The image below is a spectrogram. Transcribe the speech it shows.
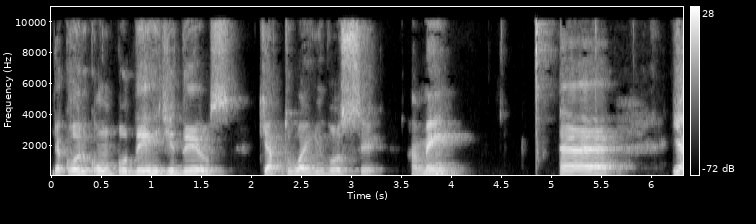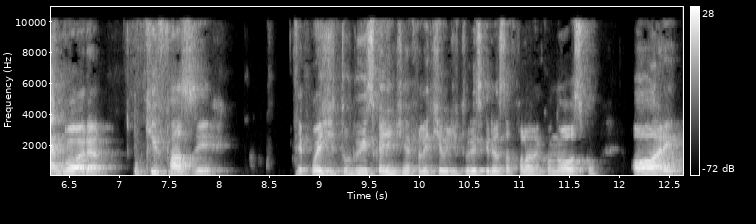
de acordo com o poder de Deus que atua em você. Amém? É, e agora, o que fazer? Depois de tudo isso que a gente refletiu, de tudo isso que Deus está falando conosco, ore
